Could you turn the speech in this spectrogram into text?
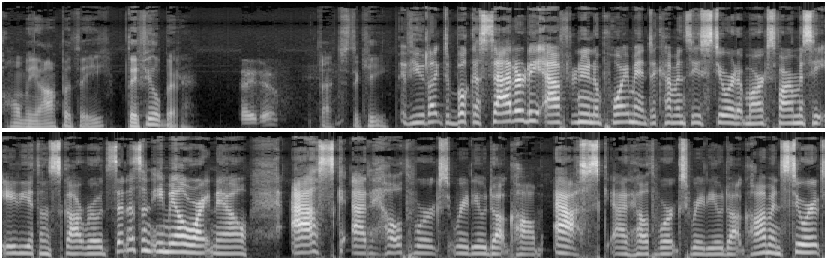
homeopathy, they feel better. They do. That's the key. If you'd like to book a Saturday afternoon appointment to come and see Stuart at Mark's Pharmacy, 80th and Scott Road, send us an email right now. Ask at healthworxradio.com. Ask at healthworxradio.com. And Stuart,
